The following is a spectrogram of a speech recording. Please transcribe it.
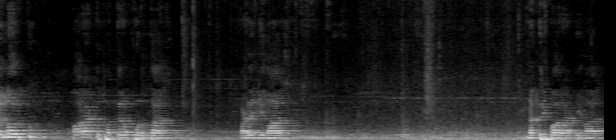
எல்லோருக்கும் பாராட்டு பத்திரம் கொடுத்தார் வழங்கினார். நன்றி பாராட்டினார்.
